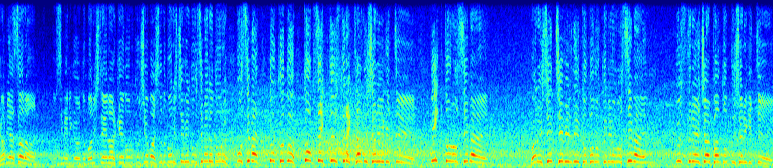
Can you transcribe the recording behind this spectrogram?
Gabriel Sara. Osimhen'i gördü. Barış Dayan arkaya doğru koşuya başladı. Barış çevirdi Osimhen'e doğru. Osimhen dokundu. Top sekti üst direkten dışarıya gitti. Victor Osimhen. Barış'ın çevirdiği topa dokunuyor Osimhen. Üst direğe çarpan top dışarı gitti.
